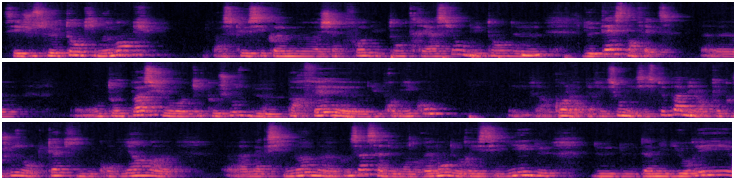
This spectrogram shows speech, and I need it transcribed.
c'est juste le temps qui me manque. Parce que c'est quand même à chaque fois du temps de création, du temps de, mmh. de test en fait. Euh, on tombe pas sur quelque chose de parfait euh, du premier coup. encore, la perfection n'existe pas, mais quelque chose en tout cas qui nous convient euh, un maximum euh, comme ça. Ça demande vraiment de réessayer, de, d'améliorer.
